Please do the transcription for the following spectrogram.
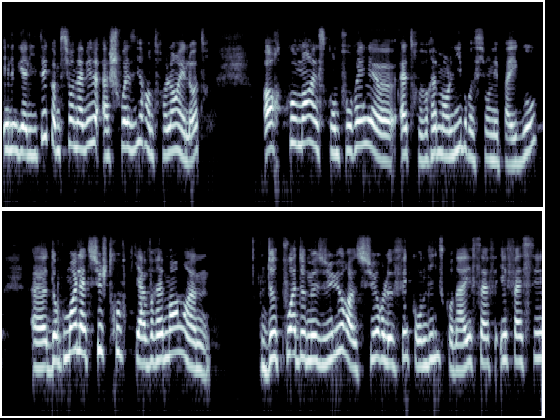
et l'égalité, comme si on avait à choisir entre l'un et l'autre. Or, comment est-ce qu'on pourrait être vraiment libre si on n'est pas égaux? Donc moi, là-dessus, je trouve qu'il y a vraiment deux poids, deux mesures sur le fait qu'on dise qu'on a effacé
